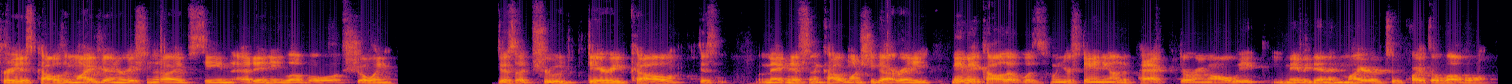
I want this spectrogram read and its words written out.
greatest cows in my generation that I've seen at any level of showing just a true dairy cow, just a magnificent cow once she got ready. Maybe a cow that was when you're standing on the pack during all week, you maybe didn't admire to quite the level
